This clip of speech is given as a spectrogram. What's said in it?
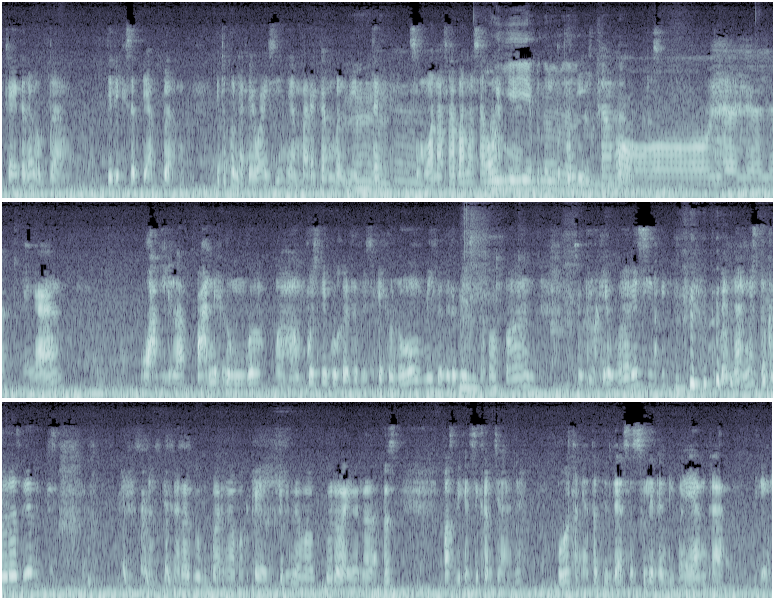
kaitannya sama bank. Jadi setiap bank itu punya KYC-nya mereka mendetek Hmm. semua nasabah-nasabahnya Oh iya iya benar itu benar Oh, iya iya iya. ya kan? Wah gila panik dong gue mampus nih gue gak ada basic ekonomi gak ada basic apa-apaan. Suruh KYC nih dan nangis tuh gue rasanya tapi karena gue bukan sama Kevin sama Kuro ya udah lah. terus pas dikasih kerjaannya oh ternyata tidak sesulit yang dibayangkan. Oke.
